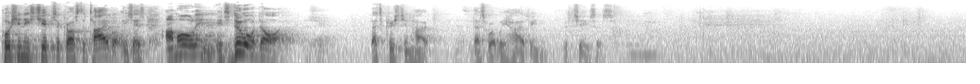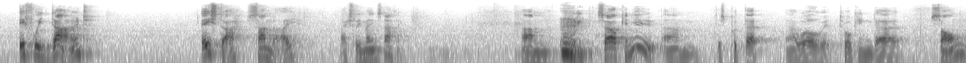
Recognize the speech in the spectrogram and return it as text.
pushing his chips across the table. He says, I'm all in. It's do or die. That's Christian hope. That's what we hope in with Jesus. If we don't, Easter Sunday actually means nothing. Um, Sal, can you um, just put that uh, while we're talking the song,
